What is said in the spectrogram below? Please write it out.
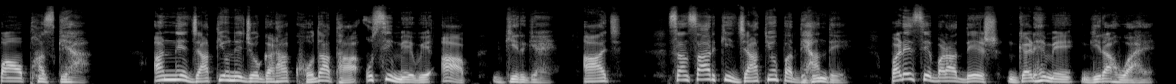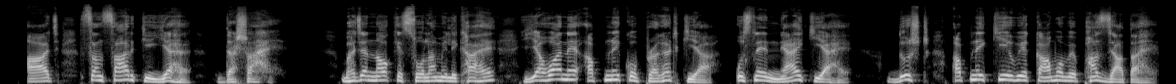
पाँव फंस गया। अन्य जातियों ने जो गढ़ा खोदा था, उसी में वे आप गिर गए। आज संसार की जातियों पर ध्यान दे। बड़े से बड़ा देश गढ़े में गिरा हुआ है। आज संसार की यह दशा है। भजन नौ के सोलह में लिखा है यहुआ ने अपने को प्रकट किया, उसने न्याय किया है, दुष्ट अपने किए हुए कामों में फंस जाता है।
